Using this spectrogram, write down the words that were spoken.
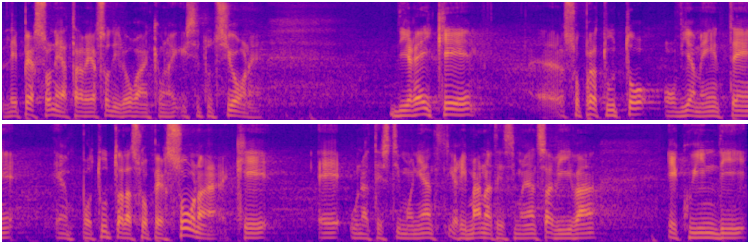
le persone attraverso di loro anche un'istituzione. Direi che eh, soprattutto ovviamente è un po' tutta la sua persona che una rimane una testimonianza viva e quindi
